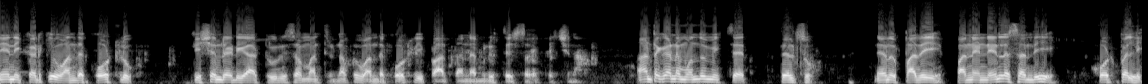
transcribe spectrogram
నేను ఇక్కడికి వంద కోట్లు కిషన్ రెడ్డి గారు టూరిజం మంత్రి ఉన్నప్పుడు వంద కోట్లు ఈ ప్రాంతాన్ని అభివృద్ధి చేస్తారని తెచ్చిన. అంతకంటే ముందు మీకు తెలుసు. నేను పది పన్నెండేళ్ళ సంధి కోట్పల్లి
